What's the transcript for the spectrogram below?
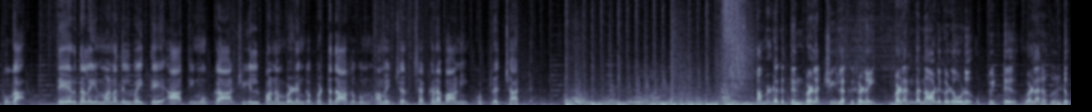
புகார். தேர்தலை மனதில் வைத்தே அதிமுக ஆட்சியில் பணம் வழங்கப்பட்டதாகவும் அமைச்சர் சக்கரபாணி குற்றச்சாட்டு. தமிழகத்தின் வளர்ச்சி இலக்குகளை வளர்ந்த நாடுகளோடு ஒப்பிட்டு வளர வேண்டும்.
